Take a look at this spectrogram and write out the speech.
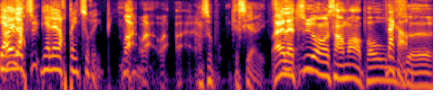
Il allait leur peinturer. Ouais, ouais, ouais. ouais. On sait pas. Qu'est-ce qui arrive? Ouais, Là-dessus, on s'en va en pause. D'accord. Euh,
